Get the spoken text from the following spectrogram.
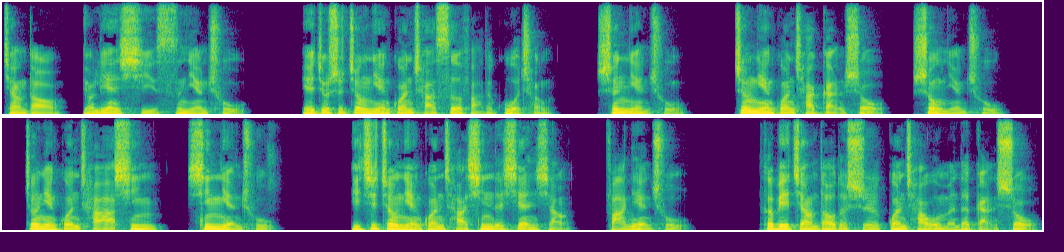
讲到，要练习思念处，也就是正念观察色法的过程，深念处。正念观察感受，受念处；正念观察心，心念处；以及正念观察心的现象，法念处。特别讲到的是观察我们的感受，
